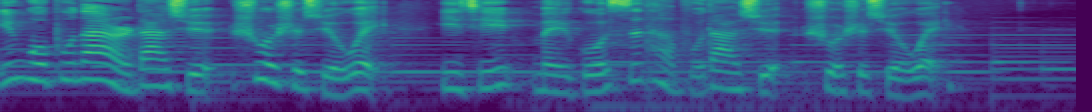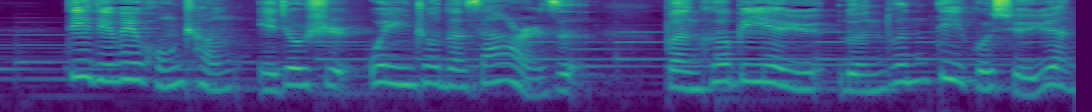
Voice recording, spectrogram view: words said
英国布奈尔大学硕士学位以及美国斯坦福大学硕士学位。弟弟魏宏成，也就是魏应洲的三儿子，本科毕业于伦敦帝国学院，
